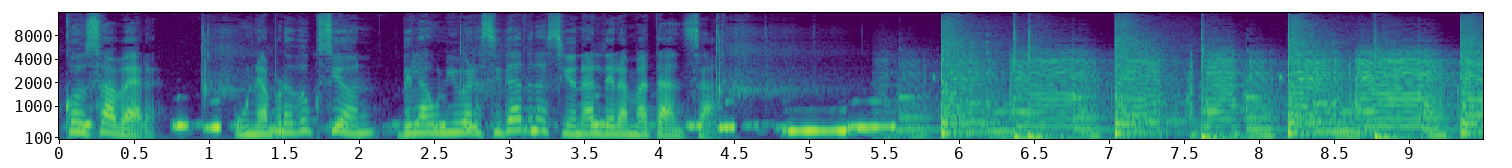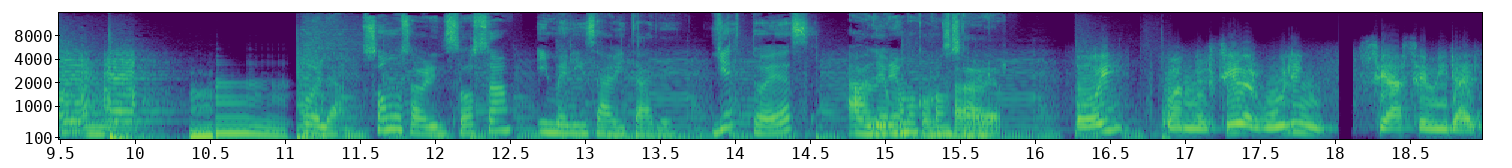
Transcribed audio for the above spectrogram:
con Saber, una producción de la Universidad Nacional de La Matanza. Hola, somos Abril Sosa y Melissa Vitale. y esto es Hablemos con Saber. Hoy, cuando el ciberbullying se hace viral.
